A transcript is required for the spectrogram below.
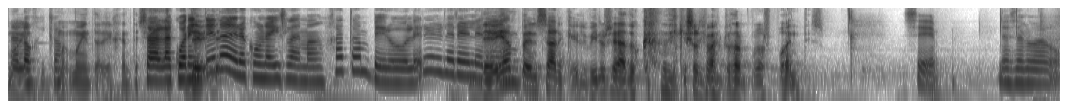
La lógica. Muy, muy inteligente. O sea, la cuarentena De- era con la isla de Manhattan, pero debían pensar que el virus era educado y que solo iban a cruzar por los puentes. Sí, desde luego.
